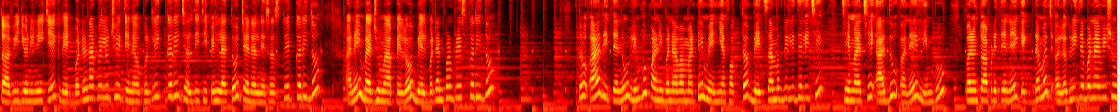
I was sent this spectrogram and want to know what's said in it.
તો આ વિડીયોની નીચે એક રેડ બટન આપેલું છે, તેના ઉપર ક્લિક કરી જલ્દીથી પહેલાં તો ચેનલને સબસ્ક્રાઈબ કરી દો અને બાજુમાં આપેલો બેલ બટન પણ પ્રેસ કરી દો. તો આ રીતેનું લીંબુ પાણી બનાવવા માટે મેં અહીંયા ફક્ત બે જ સામગ્રી લીધેલી છે, જેમાં છે આદુ અને લીંબુ. પરંતુ આપણે તેને એકદમ જ અલગ રીતે બનાવીશું,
